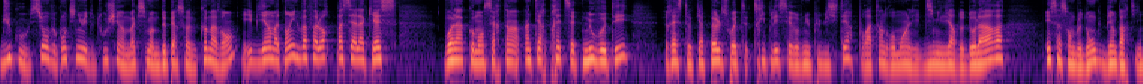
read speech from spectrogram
Du coup, si on veut continuer de toucher un maximum de personnes comme avant, eh bien maintenant il va falloir passer à la caisse. Voilà comment certains interprètent cette nouveauté. Reste qu'Apple souhaite tripler ses revenus publicitaires pour atteindre au moins les 10 milliards de dollars, et ça semble donc bien parti.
